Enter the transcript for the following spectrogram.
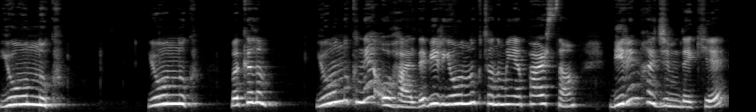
Yoğunluk. Yoğunluk. Bakalım yoğunluk ne o halde? Bir yoğunluk tanımı yaparsam birim hacimdeki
